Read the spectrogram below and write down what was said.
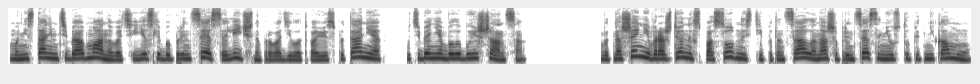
Мы не станем тебя обманывать, если бы принцесса лично проводила твое испытание, у тебя не было бы и шанса. В отношении врожденных способностей и потенциала наша принцесса не уступит никому.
